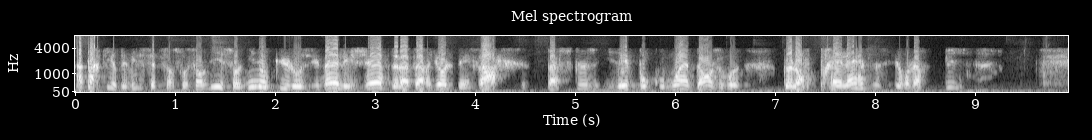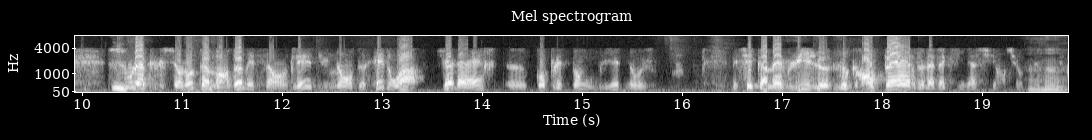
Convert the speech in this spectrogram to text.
À partir de 1770, on inocule aux humains les germes de la variole des vaches, parce qu'il est beaucoup moins dangereux que l'on prélève sur leur pis. Sous l'impulsion notamment d'un médecin anglais du nom de Edward Jenner, euh, complètement oublié de nos jours mais c'est quand même lui le, grand-père de la vaccination, si on peut uh-huh. dire.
